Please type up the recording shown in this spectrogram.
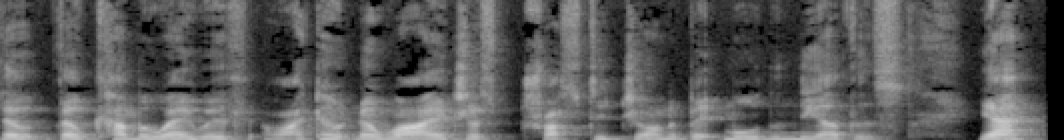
They'll they'll come away with, oh, I don't know why I just trusted John a bit more than the others. Yeah?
